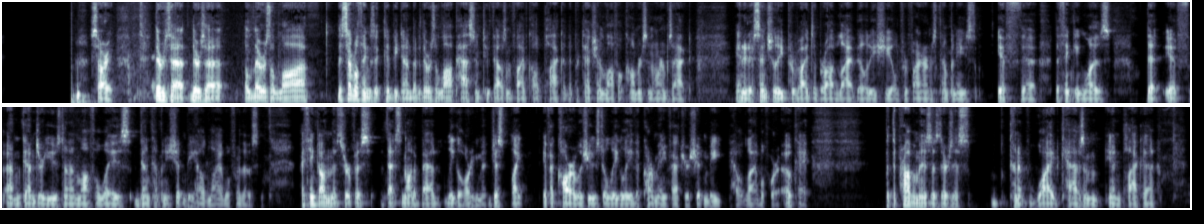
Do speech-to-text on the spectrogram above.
Sorry, there's a there's a, a there was a law. There's several things that could be done, but there was a law passed in 2005 called PLCAA, the Protection and Lawful Commerce in Arms Act, and it essentially provides a broad liability shield for firearms companies if the the thinking was that if um, guns are used in unlawful ways, gun companies shouldn't be held liable for those. I think on the surface, that's not a bad legal argument. Just like if a car was used illegally, the car manufacturer shouldn't be held liable for it. Okay. But the problem is, is there's this kind of wide chasm in PLCAA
